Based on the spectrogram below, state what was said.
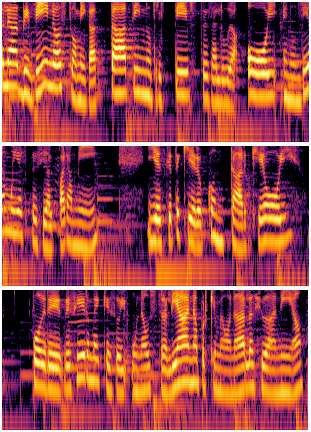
Hola divinos, tu amiga Tati NutriTips te saluda hoy en un día muy especial para mí. Y es que te quiero contar que hoy podré decirme que soy una australiana porque me van a dar la ciudadanía.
